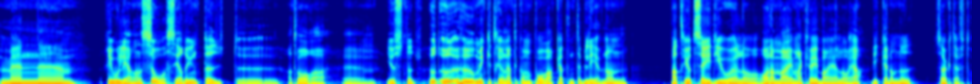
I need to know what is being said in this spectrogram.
Men ehm, roligare än så ser det ju inte ut eh, att vara Ehm, just nu. Hur, hur, hur mycket tror ni att det kommer påverka att det inte blev någon Patriot Sadio eller Adam Bergman McVeberg eller ja, vilka de nu sökte efter?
